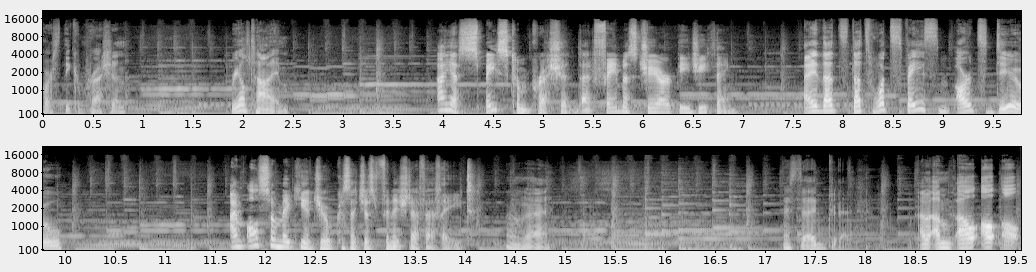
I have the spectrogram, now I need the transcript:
course, the compression. Real time. Ah, yes, space compression, that famous JRPG thing. I that's that's what space arts do. I'm also making a joke because I just finished FF8. Okay. I said, I- I'm I'll, I'll, I'll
